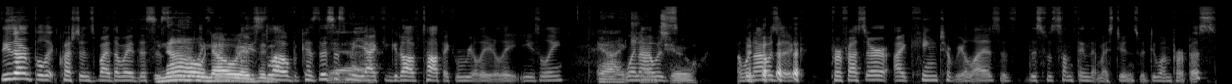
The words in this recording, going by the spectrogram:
These aren't bullet questions, by the way. This is No, really, no, really slow because this is me. I can get off topic really, really easily. Yeah, I When I can was- too. When I was a professor, I came to realize that this was something that my students would do on purpose.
